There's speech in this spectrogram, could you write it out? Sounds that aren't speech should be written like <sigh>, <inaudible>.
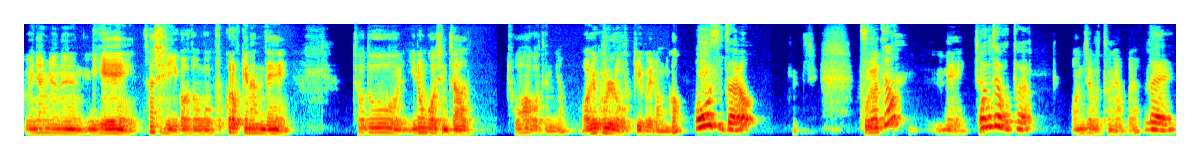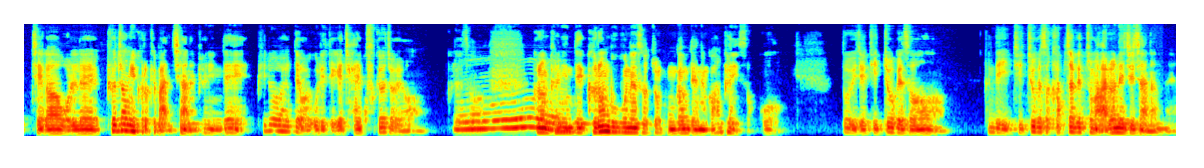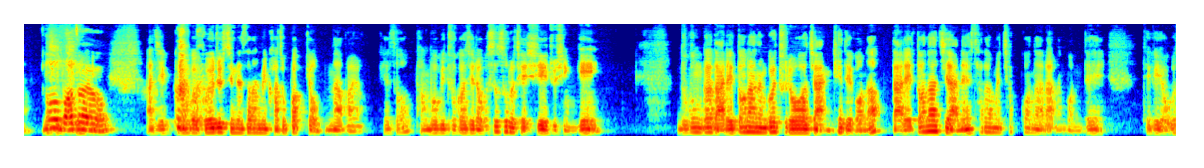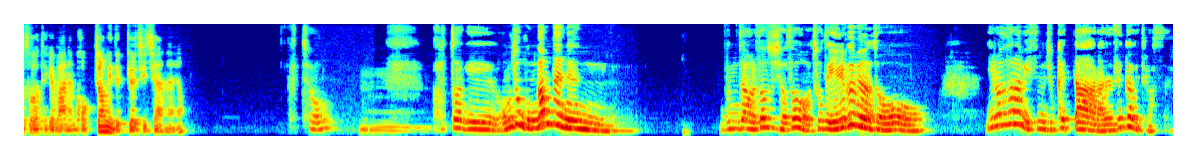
왜냐면은 이게 사실 이거 너무 부끄럽긴 한데 저도 이런 거 진짜 좋아하거든요. 얼굴로 웃기고 이런 거. 오, 진짜요? 보여 진짜? 네. 저 언제부터요? 언제부터냐고요? 네. 제가 원래 표정이 그렇게 많지 않은 편인데 필요할 때 얼굴이 되게 잘 구겨져요. 그래서 그런 음, 편인데 그런 부분에서 좀 공감되는 거 한편 있었고 또 이제 뒤쪽에서 근데 이 뒤쪽에서 갑자기 좀 아련해지지 않았나요? 어, <laughs> 맞아요. 아직 그런 걸 보여줄 수 있는 사람이 가족밖에 없나 봐요. 그래서 방법이 두 가지라고 스스로 제시해 주신 게 누군가 나를 떠나는 걸 두려워하지 않게 되거나 나를 떠나지 않을 사람을 찾거나라는 건데 되게 여기서 되게 많은 걱정이 느껴지지 않아요? 그쵸. 음, 갑자기 엄청 공감되는 문장을 써주셔서 저도 읽으면서 이런 사람이 있으면 좋겠다라는 생각이 들었어요.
